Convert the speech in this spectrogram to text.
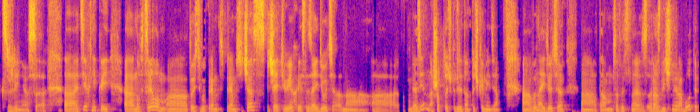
к сожалению, с техникой. Но в целом, то есть вы прямо, прямо сейчас с печатью эхо, если зайдете на а, этот магазин, на shop.diletant.media, вы найдете там, соответственно, различные работы,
